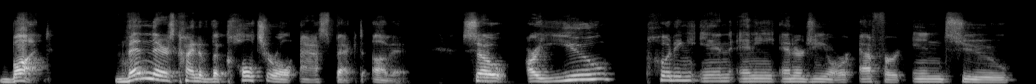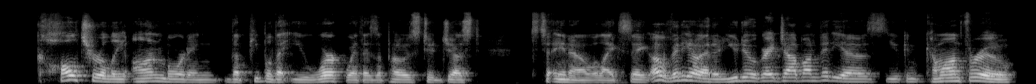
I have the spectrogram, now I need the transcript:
But then there's kind of the cultural aspect of it. So are you putting in any energy or effort into culturally onboarding the people that you work with as opposed to just to, you know like saying oh video editor you do a great job on videos. You can come on through.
